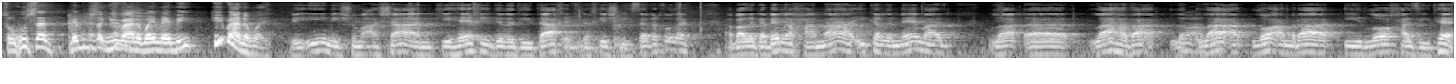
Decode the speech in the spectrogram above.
So who said maybe just like you ran away, maybe he ran away. ואם משום עשן, כי הכי דלדידך את רכיש ניסה וכולי. אבל לגבי מלחמה, איכא לממד, לא- אה, לא הווה- לא- לא- לא אמרה היא לא חזיתה,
